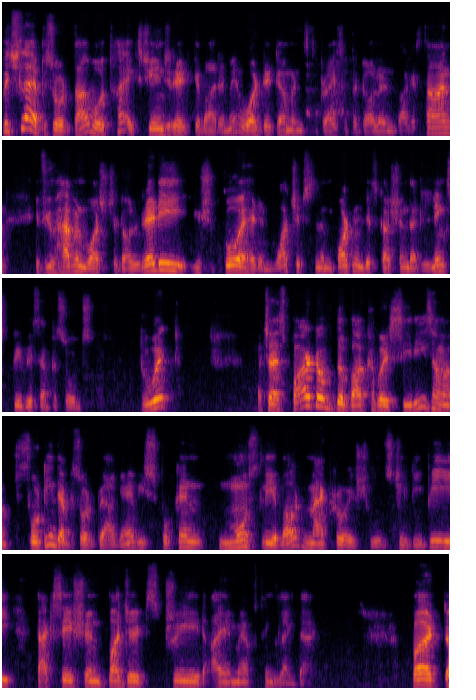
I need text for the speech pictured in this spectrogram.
पिछला एपिसोड था वो था एक्सचेंज रेट के बारे में what determines price of the dollar in Pakistan if you haven't watched it already you should go ahead and watch it's an important discussion that links previous episodes to it अच्छा as part of the Bakhabar series हम अब फोर्टीन एपिसोड पे आ गए हैं we spoken mostly about macro issues GDP taxation budgets trade IMF things like that but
